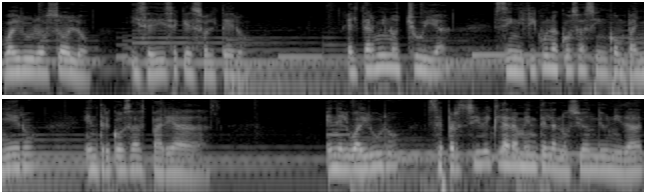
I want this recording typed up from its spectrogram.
guairuro solo, y se dice que es soltero. El término chuya significa una cosa sin compañero entre cosas pareadas. En el guairuro se percibe claramente la noción de unidad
